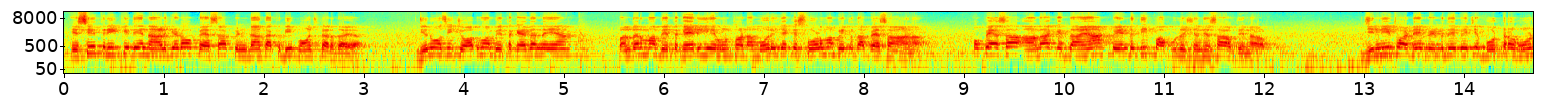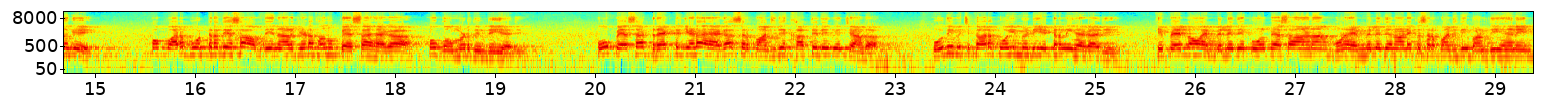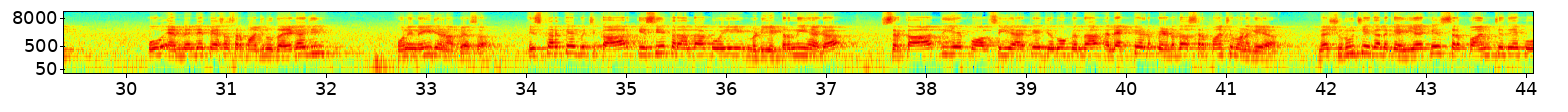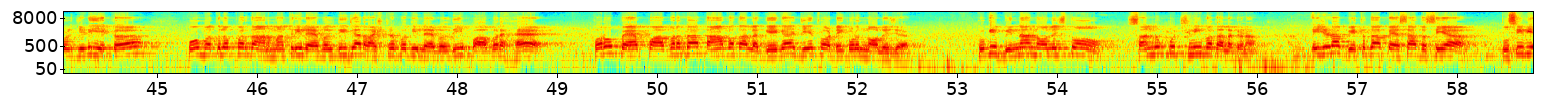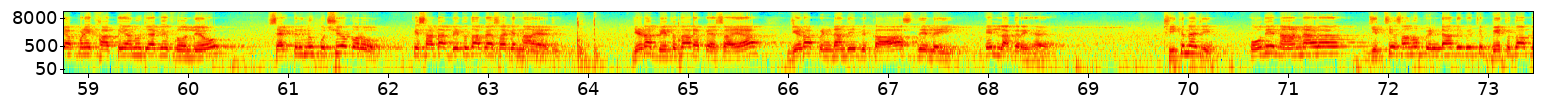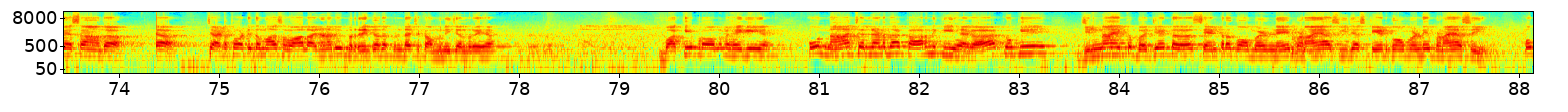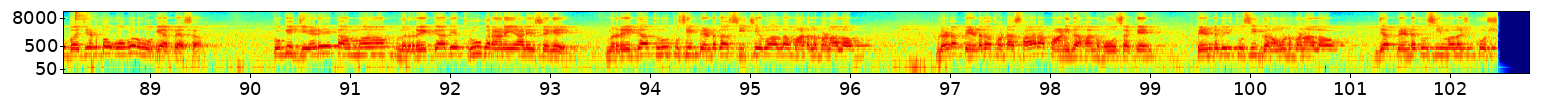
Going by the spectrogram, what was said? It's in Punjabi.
ਇਸੇ ਤਰੀਕੇ ਦੇ ਨਾਲ ਜਿਹੜਾ ਉਹ ਪੈਸਾ ਪਿੰਡਾਂ ਤੱਕ ਵੀ ਪਹੁੰਚ ਕਰਦਾ ਆ, ਜਿਹਨੂੰ ਅਸੀਂ 14ਵਾਂ ਬਿੱਤ ਕਹਿ ਦਿੰਦੇ ਆ 15ਵਾਂ ਬਿੱਤ ਕਹਿ ਲਈਏ, ਹੁਣ ਤੁਹਾਡਾ ਮੋਹਰੇ ਜਾ ਕੇ 16ਵਾਂ ਬਿੱਤ ਦਾ ਪੈਸਾ ਆਣਾ। ਉਹ ਪੈਸਾ ਆਂਦਾ ਕਿੱਦਾਂ ਆ? ਪਿੰਡ ਦੀ ਪਾਪੂਲੇਸ਼ਨ ਦੇ ਹਿਸਾਬ ਦੇ ਨਾਲ। ਜਿੰਨੀ ਤੁਹਾਡੇ ਪਿੰਡ ਦੇ ਵਿੱਚ ਵੋਟਰ ਹੋਣਗੇ, ਉਹ ਪਰ ਵੋਟਰ ਦੇ ਹਿਸਾਬ ਦੇ ਨਾਲ ਜਿਹੜਾ ਤੁਹਾਨੂੰ ਪੈਸਾ ਹੈਗਾ, ਉਹ ਗਵਰਨਮੈਂਟ ਦਿੰਦੀ ਹੈ ਜੀ। ਉਹ ਪੈਸਾ ਡਾਇਰੈਕਟ ਜਿਹੜਾ ਹੈਗਾ ਸਰਪੰਚ ਦੇ ਖਾਤੇ ਦੇ ਵਿੱਚ ਆਂਦਾ ਉਹਦੇ ਵਿਚਕਾਰ ਕੋਈ ਮੀਡੀਏਟਰ ਨਹੀਂ ਹੈਗਾ ਜੀ, ਕਿ ਪਹਿਲਾਂ ਐਮਐਲਏ ਦੇ ਕੋਲ ਪੈਸਾ ਆਣਾ ਹੁਣ ਐਮਐਲਏ ਦੇ ਨਾਲ ਇੱਕ ਸਰਪੰਚ ਦੀ ਬਣਦੀ ਹੈ ਨਹੀਂ। ਉਹ ਐਮਐਲਏ ਪੈਸਾ ਸਰਪੰਚ ਨੂੰ ਦੇਏਗਾ ਜੀ, ਉਹਨੇ ਨਹੀਂ ਦੇਣਾ ਪੈਸਾ। ਇਸ ਕਰਕੇ ਵਿਚਕਾਰ ਕਿਸੇ ਤਰ੍ਹਾਂ ਦਾ ਕੋਈ ਮੀਡੀਏਟਰ ਨਹੀਂ ਹੈਗਾ। ਸਰਕਾਰ ਦੀ ਇਹ ਪਾਲਿਸੀ ਹੈ ਕਿ ਜਦੋਂ ਬੰਦਾ ਇਲੈਕਟਿਡ ਪਿੰਡ ਦਾ ਸਰਪੰਚ ਬਣ ਗਿਆ, ਮੈਂ ਸ਼ੁਰੂ 'ਚ ਇਹ ਗੱਲ ਕਹੀ ਹੈ ਕਿ ਸਰਪੰਚ ਦੇ ਕੋਲ ਜਿਹੜੀ ਇੱਕ, ਉਹ ਮਤਲਬ ਪ੍ਰਧਾਨ ਮੰਤਰੀ ਲੈਵਲ ਦੀ ਜਾਂ ਰਾਸ਼ਟਰਪਤੀ ਲੈਵਲ ਦੀ ਪਾਵਰ ਹੈ। ਪਰ ਉਹ ਪਾਵਰ ਦਾ ਤਾਂ ਪਤਾ ਲੱਗੇਗਾ ਜੇ ਤੁਹਾਡੇ ਕੋਲ ਨੌਲੇਜ ਹੈ। ਕਿਉਂਕਿ ਬਿਨਾਂ ਨੌਲੇਜ ਤੋਂ ਸਾਨੂੰ ਕੁਝ ਨਹੀਂ ਪਤਾ ਲੱਗਣਾ। ਇਹ ਜਿਹੜਾ ਵਿੱਤ ਦਾ ਪੈਸਾ ਦੱਸਿਆ ਤੁਸੀਂ ਵੀ ਆਪਣੇ ਖਾਤਿਆਂ ਨੂੰ ਜਾ ਕੇ ਫਰੋਲਿਓ ਸੈਕਟਰੀ ਨੂੰ ਪੁੱਛਿਓ ਕਰੋ ਕਿ ਸਾਡਾ ਵਿੱਤ ਦਾ ਪੈਸਾ ਕਿੰਨਾ ਆਇਆ ਜੀ। ਜਿਹੜਾ ਵਿੱਤ ਦਾ ਪੈਸਾ ਆ, ਜਿਹੜਾ ਪਿੰਡਾਂ ਦੇ ਵਿਕਾਸ ਦੇ ਲਈ ਇਹ ਲੱਗ ਰਿਹਾ ਆ। ਠੀਕ ਨਾ ਜੀ? ਉਹਦੇ ਨਾਲ ਨਾਲ ਜਿੱਥੇ ਸਾਨੂੰ ਪਿੰਡਾਂ ਦੇ ਵਿੱਚ ਵਿੱਤ ਦਾ ਪੈਸਾ ਆਂਦਾ ਆ ਝੱਟ ਤੁਹਾਡੇ ਦਿਮਾਗ ਸਵਾਲ ਆ ਜਾਣਾ ਵੀ ਮਨਰੇਗਾ ਦਾ ਪਿੰਡਾਂ 'ਚ ਕੰਮ ਨਹੀਂ ਚੱਲ ਰਿਹਾ। ਬਾਕੀ ਪ੍ਰੋਬਲਮ ਹੈਗੀ ਆ। ਉਹ ਨਾ ਚੱਲਣ ਦਾ ਕਾਰਨ ਕੀ ਹੈਗਾ? ਕਿਉਂਕਿ ਜਿੰਨਾ ਇੱਕ ਬਜਟ ਸੈਂਟਰ ਗਵਰਨਮੈਂਟ ਨੇ ਬਣਾਇਆ ਸੀ ਜਾਂ ਸਟੇਟ ਗਵਰਨਮੈਂਟ ਨੇ ਬਣਾਇਆ ਸੀ ਉਹ ਬਜਟ ਤੋਂ ਓਵਰ ਹੋ ਗਿਆ ਪੈਸਾ। ਕਿਉਂਕਿ ਜਿਹੜੇ ਕੰਮ ਮਨਰੇਗਾ ਦੇ ਥਰੂ ਕਰਾਣੇ ਵਾਲੇ ਸੀਗੇ, ਮਨਰੇਗਾ ਥਰੂ ਤੁਸੀਂ ਪਿੰਡ ਦਾ ਸੀਚੇਵਾਲ ਦਾ ਮਾਡਲ ਬਣਾ ਲਓ। ਜਿਹੜਾ ਪਿੰਡ ਦਾ ਤੁਹਾਡਾ ਸਾਰਾ ਪਾਣੀ ਦਾ ਹੱਲ ਹੋ ਸਕੇ। ਪਿੰਡ ਵਿੱਚ ਤੁਸੀਂ ਗਰਾਊਂਡ ਬਣਾ ਲਓ ਜਾਂ ਪਿੰਡ ਤੁਸੀਂ ਮਤਲਬ ਕੁਝ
